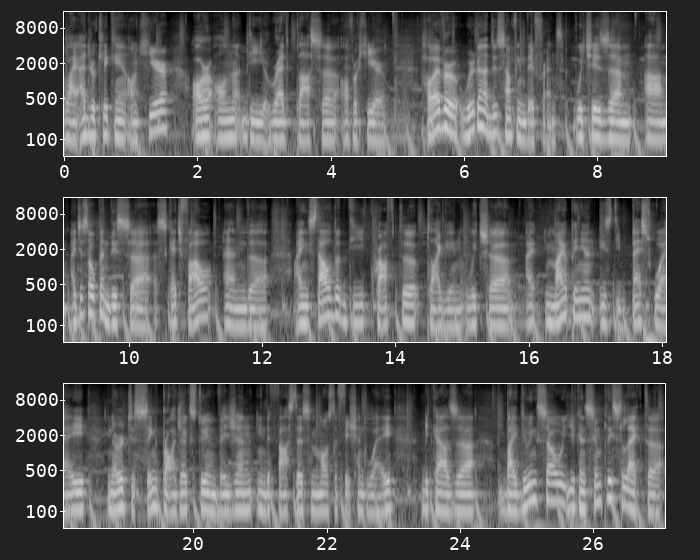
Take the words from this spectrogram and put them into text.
by either clicking on here or on the red plus uh, over here. However, we're gonna do something different, which is um, um, I just opened this uh, sketch file and uh, I installed the Craft plugin, which uh, I, in my opinion is the best way in order to sync projects to InVision in the fastest and most efficient way, because uh, by doing so, you can simply select uh,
